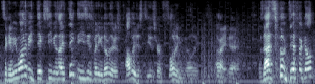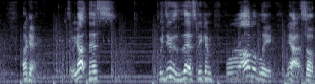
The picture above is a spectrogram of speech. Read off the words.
It's okay, we want to be Dixie because I think the easiest way to get over there is probably just to use her floating ability. Alright, there. Was that so difficult? Okay. So we got this. If we do this, we can probably... Yeah, so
